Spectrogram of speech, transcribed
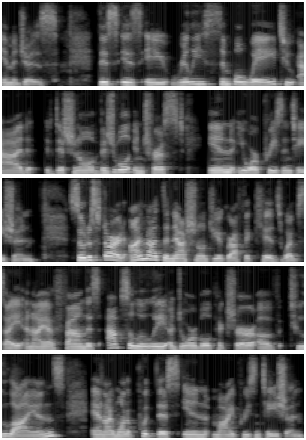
images. This is a really simple way to add additional visual interest in your presentation. So to start, I'm at the National Geographic Kids website and I have found this absolutely adorable picture of two lions and I want to put this in my presentation.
